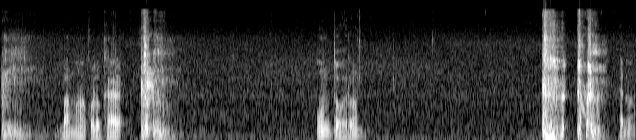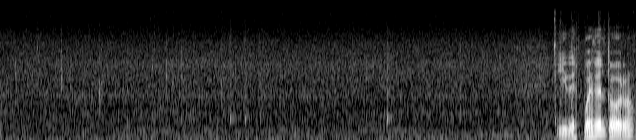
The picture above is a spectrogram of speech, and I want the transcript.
Vamos a colocar un toro. Perdón. Y después del toro,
